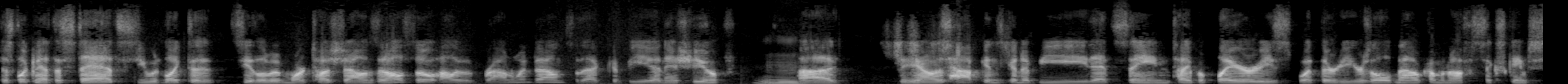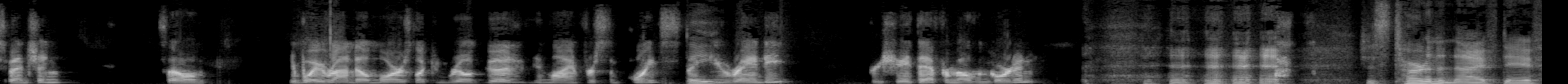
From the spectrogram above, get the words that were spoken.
Just looking at the stats, you would like to see a little bit more touchdowns. And also, Hollywood Brown went down, so that could be an issue. Mhm. Uh, you know, is Hopkins going to be that same type of player? He's what 30 years old now, coming off a six-game suspension. So your boy Rondale Moore is looking real good, in line for some points. Thank They- you, Randy. Appreciate that from Elvin Gordon. Just turning the knife, Dave.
